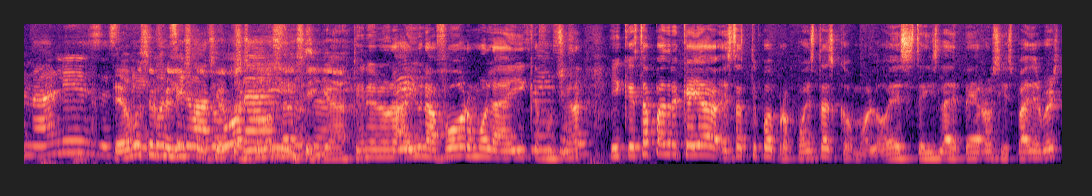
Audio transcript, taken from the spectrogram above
tradicionales, te este, vamos a hacer feliz con ciertas conservadoras, cosas o y sea, ya. Tienen una, hay una fórmula ahí que Sí, sí, funciona y que está padre que haya este tipo de propuestas como lo es este Isla de Perros y Spider-Verse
